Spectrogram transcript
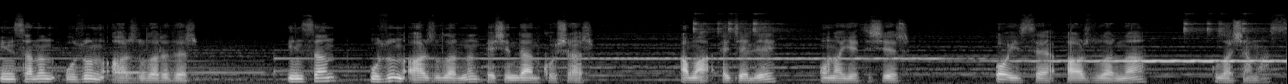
insanın uzun arzularıdır. İnsan uzun arzularının peşinden koşar. Ama eceli ona yetişir. O ise arzularına ulaşamaz.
